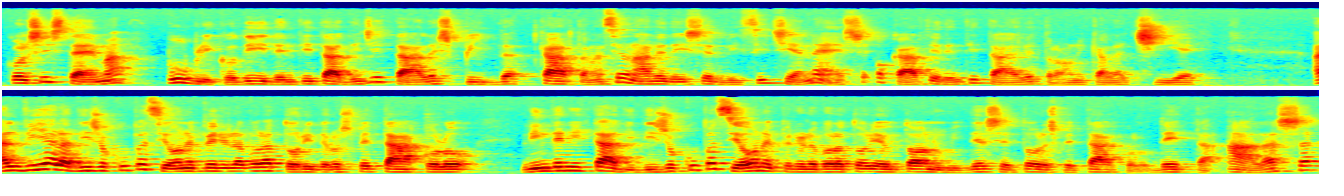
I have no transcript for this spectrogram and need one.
col sistema pubblico di identità digitale SPID, Carta Nazionale dei Servizi CNS o Carta Identità Elettronica, la CIE. Al via la disoccupazione per i lavoratori dello spettacolo. L'indennità di disoccupazione per i lavoratori autonomi del settore spettacolo, detta ALAS,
